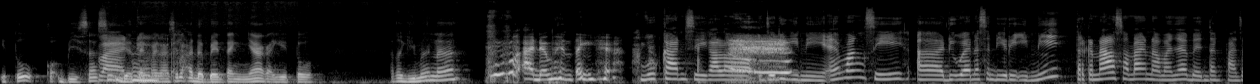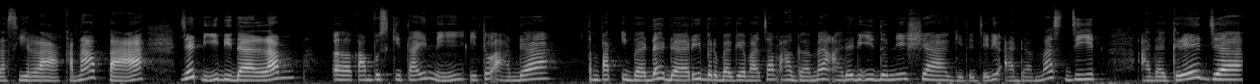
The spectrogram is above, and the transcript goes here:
itu kok bisa sih Waduh. benteng Pancasila ada bentengnya kayak gitu? Atau gimana ada bentengnya. Bukan sih kalau jadi gini, emang sih eh, di UNS sendiri ini terkenal sama yang namanya Benteng Pancasila. Kenapa? Jadi di dalam eh, kampus kita ini itu ada tempat ibadah dari berbagai macam agama yang ada di Indonesia gitu. Jadi ada masjid, ada gereja,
